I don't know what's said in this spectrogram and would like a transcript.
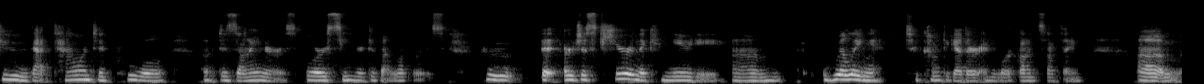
to that talented pool of designers or senior developers who that are just here in the community, um, willing to come together and work on something um,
